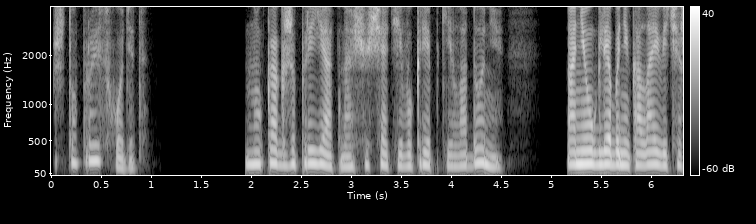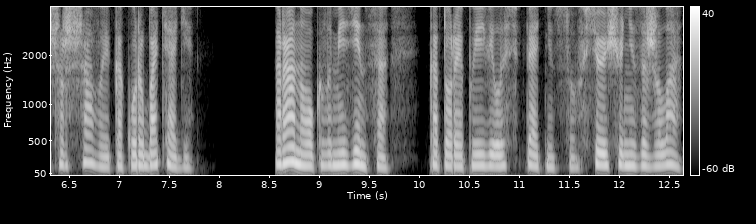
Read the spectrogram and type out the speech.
Что происходит? Но как же приятно ощущать его крепкие ладони, а не у Глеба Николаевича шершавые, как у работяги. Рана около мизинца, которая появилась в пятницу, все еще не зажила,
